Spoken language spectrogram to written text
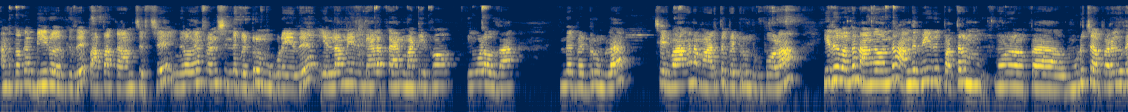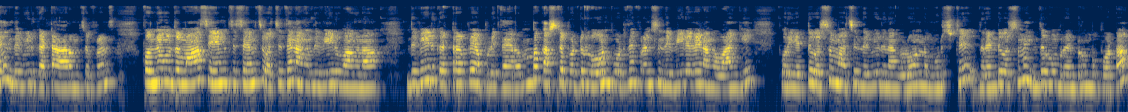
அந்த பக்கம் பீரோ இருக்குது. பாப்பா காமிச்சிருச்சு. இதில் தான் ஃப்ரெண்ட்ஸ் இந்த பெட்ரூம் கூடையது. எல்லாமே இது மேலே ஃபேன் மாட்டியிருக்கோம். இவ்வளவு தான் இந்த பெட்ரூமில் சரி வாங்க நம்ம அடுத்த பெட்ரூமுக்கு போகலாம் இது வந்து நாங்கள் வந்து அந்த வீடு பத்திரம் மு- ப- பிறகுதான் இந்த வீடு கட்ட ஆரம்பித்தோம் ஃப்ரெண்ட்ஸ் கொஞ்சம் கொஞ்சமாக சேமித்து சேமித்து வச்சுதான் நாங்கள் இந்த வீடு வாங்கினோம். இந்த வீடு கட்டுறப்ப அப்படித்தான். ரொம்ப கஷ்டப்பட்டு லோன் போட்டு தான் ஃப்ரெண்ட்ஸ் இந்த வீடவே நாங்கள் வாங்கி ஒரு எட்டு வருஷம் ஆச்சு இந்த வீடு நாங்கள் லோனில் முடிச்சுட்டு இந்த ரெண்டு வருஷமாக இந்த ரூம் ரெண்டு ரூம் போட்டோம்.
